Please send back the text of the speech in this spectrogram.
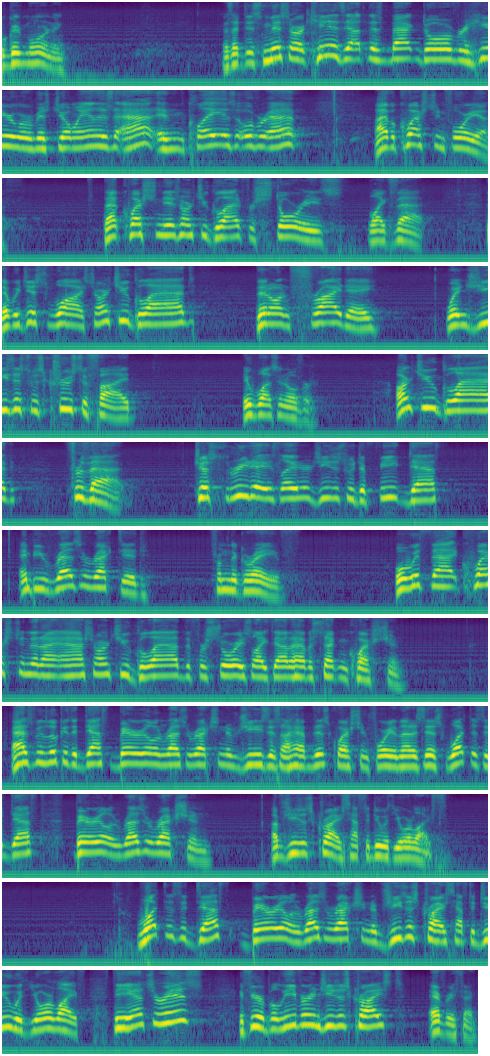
Well, good morning. As I dismiss our kids out this back door over here where Miss Joanne is at and Clay is over at, I have a question for you. That question is Aren't you glad for stories like that? That we just watched. Aren't you glad that on Friday, when Jesus was crucified, it wasn't over? Aren't you glad for that? Just three days later, Jesus would defeat death and be resurrected from the grave. Well, with that question that I asked, aren't you glad that for stories like that, I have a second question? As we look at the death, burial, and resurrection of Jesus, I have this question for you, and that is this What does the death, burial, and resurrection of Jesus Christ have to do with your life? What does the death, burial, and resurrection of Jesus Christ have to do with your life? The answer is if you're a believer in Jesus Christ, everything.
